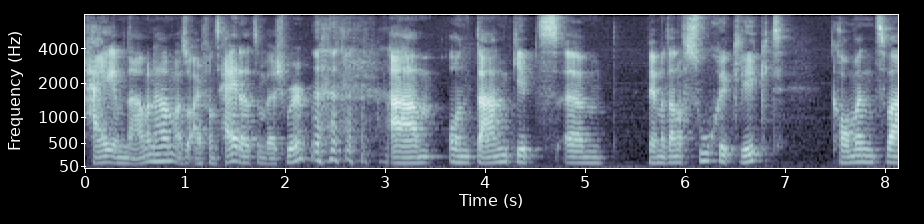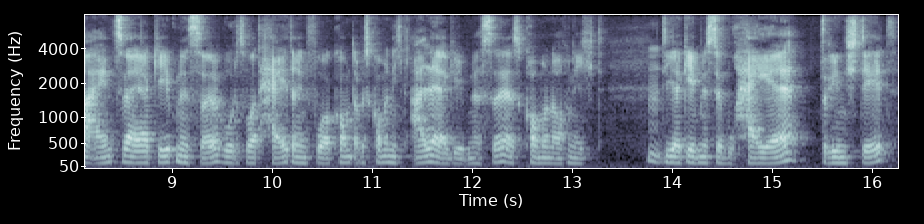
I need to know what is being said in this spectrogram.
Hai im Namen haben, also Alfons Heider zum Beispiel. ähm, und dann gibt es, ähm, wenn man dann auf Suche klickt, kommen zwar ein, zwei Ergebnisse, wo das Wort Hai drin vorkommt, aber es kommen nicht alle Ergebnisse. Es kommen auch nicht hm. die Ergebnisse, wo Haie drin steht.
